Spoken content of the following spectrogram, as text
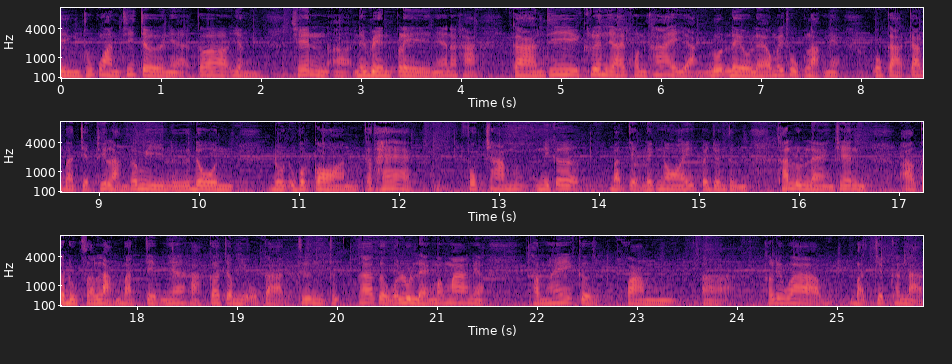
ริง ๆ ทุกวันที่เจอเนี่ยก็อย่างเช่นในเวรเปลเนี่ยนะคะ การที่เคลื่อนย้ายคนไข้อย่างรวดเร็วแล้วไม่ถูกหลักเนี่ยโอกาสการบาดเจ็บที่หลังก็มี หรือโดนโดนอุปกรณ์ กระแทก ฟกช้ำอันนี้ก็บาดเจ็บเล็กน้อย ไปจนถึงขั้นรุนแรง เช่น กระดูกสันหลังบาดเจ็บเนี่ยค่ะก็จะมีโอกาสซึ่งถ้าเกิดว่ารุนแรงมากๆเนี่ยทำให้เกิดความ เขาเรียกว่าบาดเจ็บขนาด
